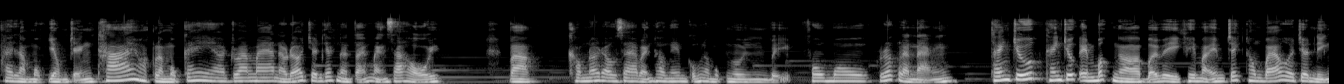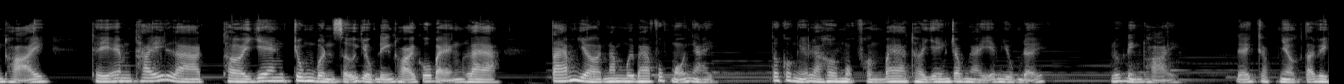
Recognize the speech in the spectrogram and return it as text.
hay là một dòng trạng thái hoặc là một cái à, drama nào đó trên các nền tảng mạng xã hội. Và không nói đâu xa bản thân em cũng là một người bị FOMO rất là nặng tháng trước tháng trước em bất ngờ bởi vì khi mà em check thông báo ở trên điện thoại thì em thấy là thời gian trung bình sử dụng điện thoại của bạn là 8 giờ 53 phút mỗi ngày. tôi có nghĩa là hơn 1 phần 3 thời gian trong ngày em dùng để lướt điện thoại, để cập nhật. Tại vì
